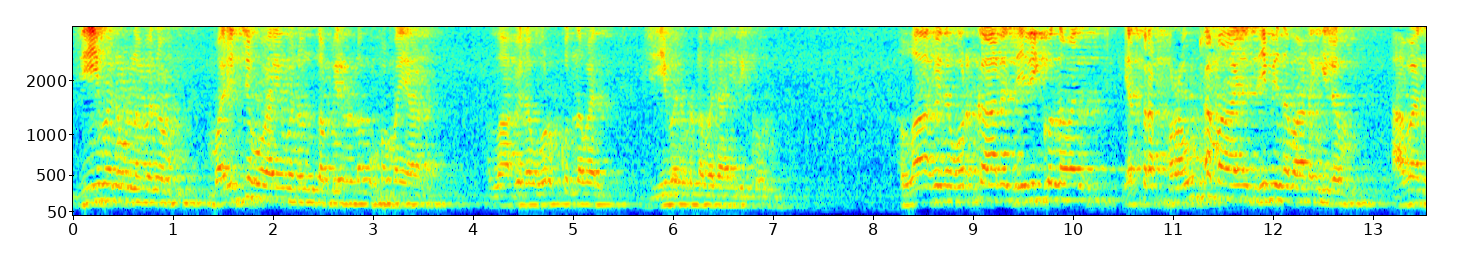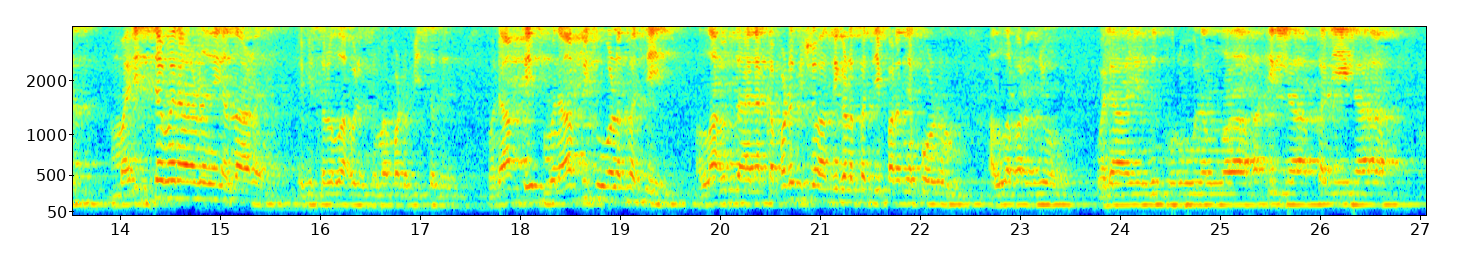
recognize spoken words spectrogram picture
ജീവനുള്ളവനും മരിച്ചുപോയവനും തമ്മിലുള്ള ഉപമയാണ്. അള്ളാഹുവിനെ ഓർക്കുന്നവൻ ജീവനുള്ളവനായിരിക്കും. അള്ളാഹുവിനെ ഓർക്കാതെ ജീവിക്കുന്നവൻ എത്ര പ്രൗഢമായ ജീവിതമാണെങ്കിലും അവൻ മരിച്ചവനാണ് എന്നാണ് നബി സല്ലല്ലാഹു അലൈഹി വസല്ലം പഠിപ്പിച്ചത്. മുനാഫി മുനാഫിക്കുകളെ പറ്റി അള്ളാഹു താല കപട വിശ്വാസികളെ പറ്റി പറഞ്ഞപ്പോഴും അള്ളാഹ് പറഞ്ഞു "വലാ ഇല്ലാ ഖലീലാ."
